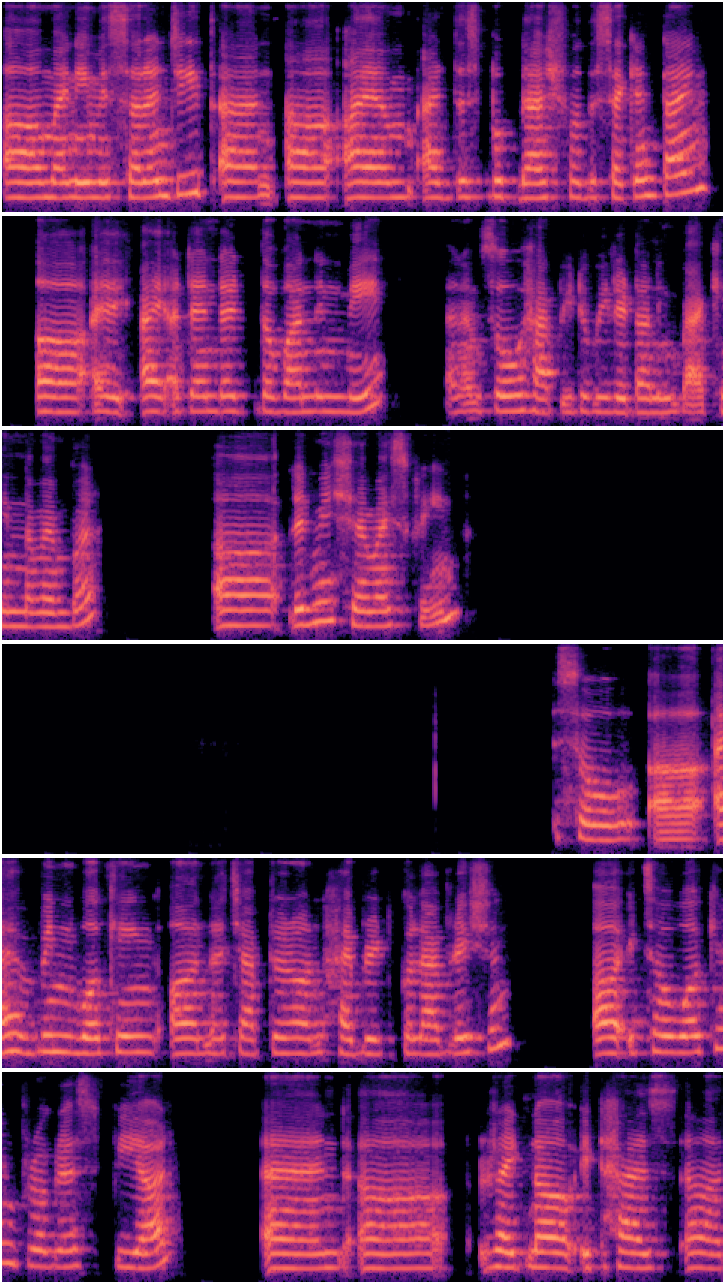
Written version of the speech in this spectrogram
Uh, my name is Saranjeet and uh, I am at this book dash for the second time. Uh, I, I attended the one in May and I'm so happy to be returning back in November. Uh, let me share my screen. So uh, I have been working on a chapter on hybrid collaboration. Uh, it's a work in progress PR and uh, right now it has uh,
